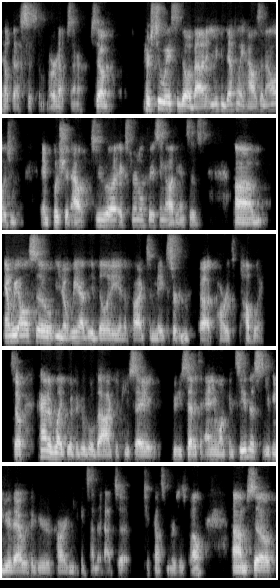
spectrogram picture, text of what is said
help desk system or help center. So there's two ways to go about it. You can definitely house the knowledge and, and push it out to uh, external facing audiences. Um, and we also, you know, we have the ability in the product to make certain uh, cards public. So kind of like with a Google Doc, if you say, if you set it to anyone can see this, you can do that with a Guru card and you can send it out to, to customers as well. Um, so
